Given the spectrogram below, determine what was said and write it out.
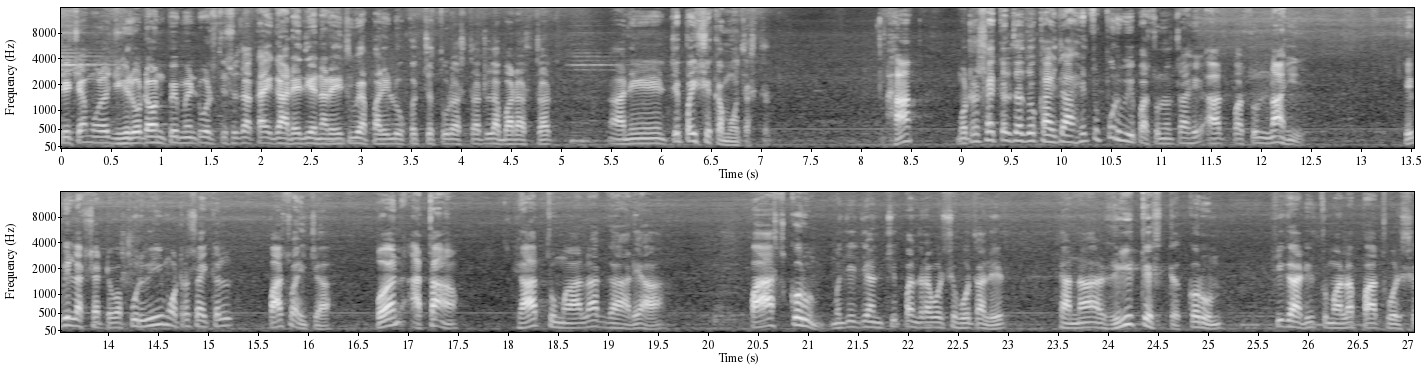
त्याच्यामुळं झिरो डाऊन पेमेंटवरती सुद्धा काही गाड्या देणार आहेत. व्यापारी लोक चतुर असतात लबाड असतात आणि ते पैसे कमवत असतात. हा मोटरसायकलचा जो कायदा आहे तो पूर्वीपासूनच आहे आजपासून नाही. हे बी लक्षात ठेवा. पूर्वीही मोटरसायकल पास व्हायच्या पण आता ह्या तुम्हाला गाड्या पास करून म्हणजे ज्यांची पंधरा वर्ष होत आलेत ह्यांना रिटेस्ट करून ही गाडी तुम्हाला पाच वर्ष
